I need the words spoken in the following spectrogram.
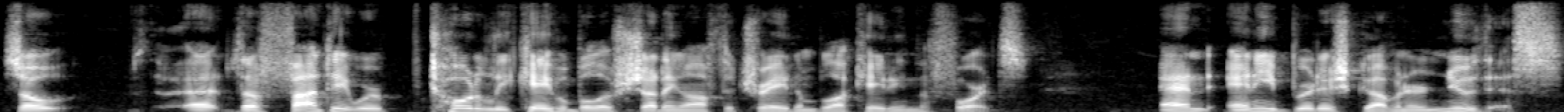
So uh, the Fante were totally capable of shutting off the trade and blockading the forts, and any British governor knew this,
